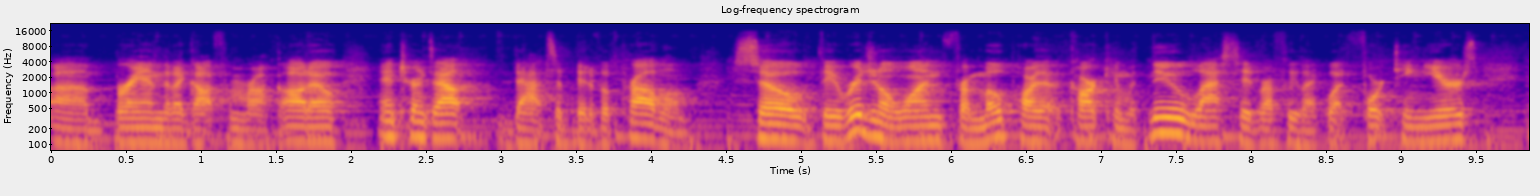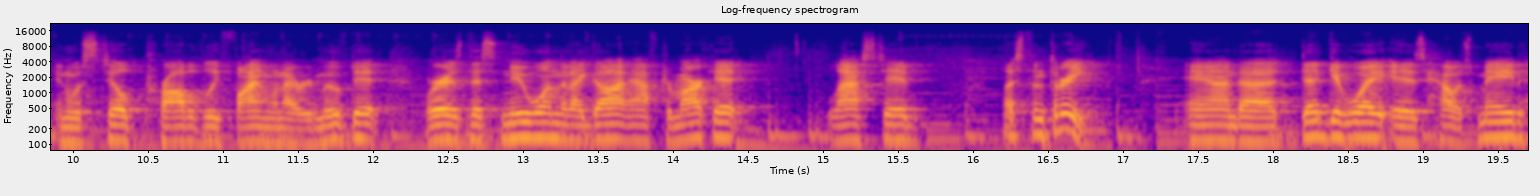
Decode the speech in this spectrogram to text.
um, brand that I got from Rock Auto. And it turns out that's a bit of a problem. So the original one from Mopar that the car came with new lasted roughly like what, 14 years and was still probably fine when I removed it. Whereas this new one that I got aftermarket lasted less than three. And uh, dead giveaway is how it's made,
